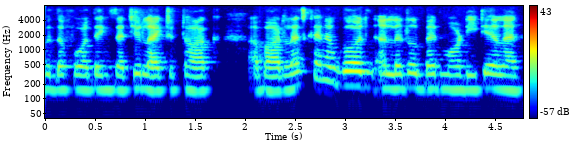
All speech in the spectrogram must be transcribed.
with the four things that you like to talk about let's kind of go in a little bit more detail and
